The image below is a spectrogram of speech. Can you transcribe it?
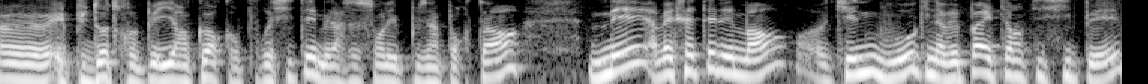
Et puis d'autres pays encore qu'on pourrait citer, mais là ce sont les plus importants. Mais avec cet élément qui est nouveau, qui n'avait pas été anticipé,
